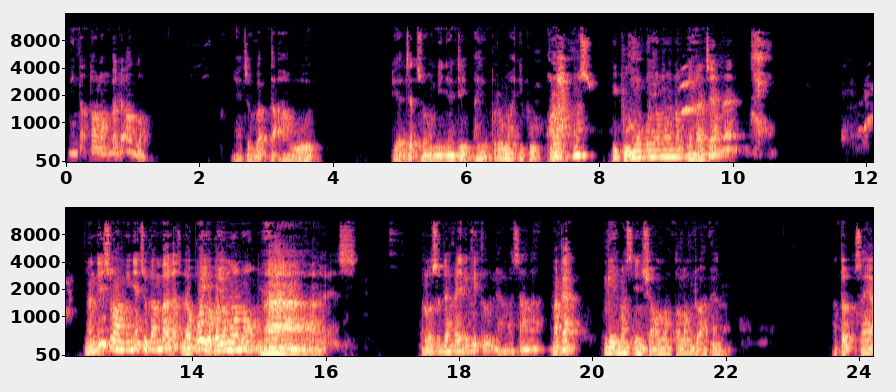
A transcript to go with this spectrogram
minta tolong pada Allah. Ya coba ta'awud. Diajak suaminya, di, ayo ke rumah ibu." "Olah, Mas, ibumu yang mana?" "Ya jangan." Nanti suaminya juga balas, "Lah kok ya yang ngono?" Nah, yes. Kalau sudah kayak gitu udah masalah. Maka, nggih Mas, insyaallah tolong doakan atau saya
